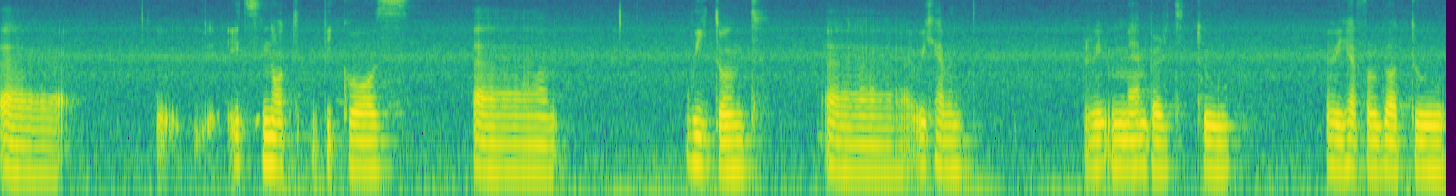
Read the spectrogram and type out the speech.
uh, it's not because uh, we don't uh, we haven't remembered to we have forgot to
